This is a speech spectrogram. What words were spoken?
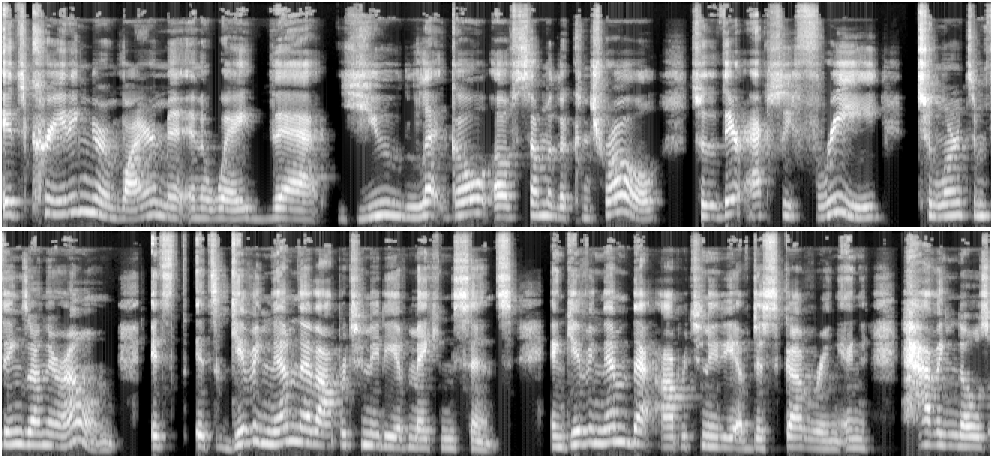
it's creating your environment in a way that you let go of some of the control so that they're actually free to learn some things on their own. It's it's giving them that opportunity of making sense and giving them that opportunity of discovering and having those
